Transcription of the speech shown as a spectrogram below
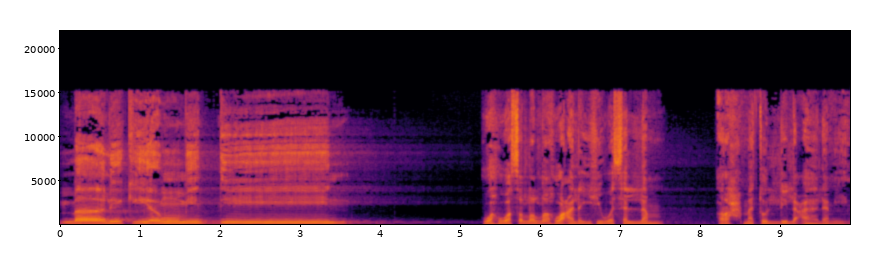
مالك يوم الدين. وهو صلى الله عليه وسلم رحمة للعالمين.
